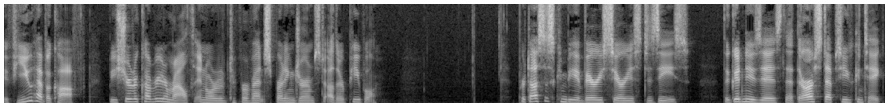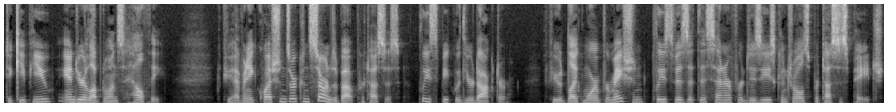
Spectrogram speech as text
If you have a cough, be sure to cover your mouth in order to prevent spreading germs to other people. Pertussis can be a very serious disease. The good news is that there are steps you can take to keep you and your loved ones healthy. If you have any questions or concerns about pertussis, please speak with your doctor. If you would like more information, please visit the Center for Disease Control's pertussis page.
